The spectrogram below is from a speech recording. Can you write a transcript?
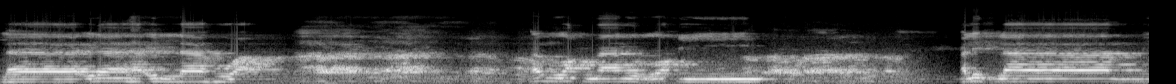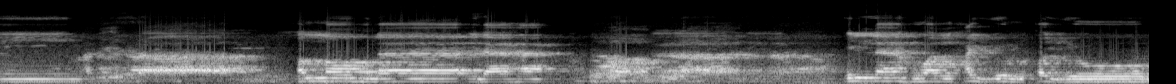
لا إله إلا هو الرحمن الرحيم ألف لام ميم الله لا إله إلا هو الحي القيوم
